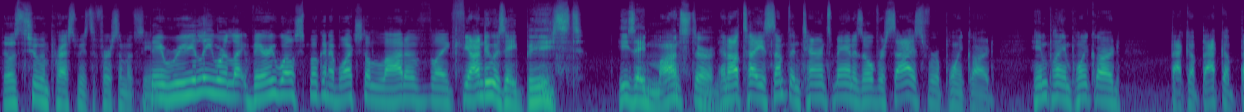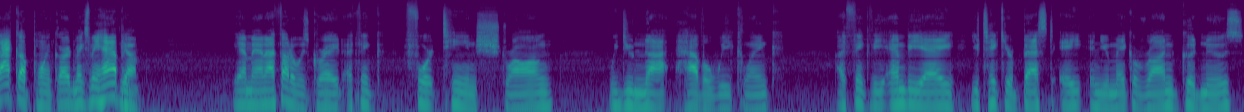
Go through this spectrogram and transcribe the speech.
Those two impressed me. It's the first time I've seen. Them. They them. really were like very well spoken. I've watched a lot of like. Fiondu is a beast. He's a monster. And I'll tell you something, Terance Mann is oversized for a point guard. Him playing point guard, backup, backup, backup point guard makes me happy. Yeah. Yeah, man, I thought it was great. I think 14 strong. We do not have a weak link. I think the NBA, you take your best eight and you make a run. Good news.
